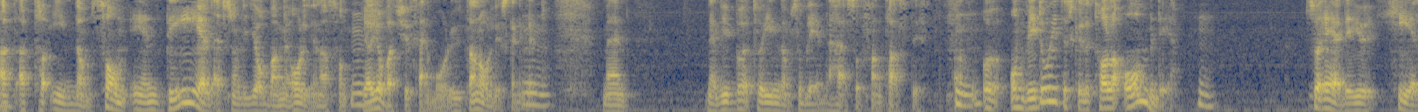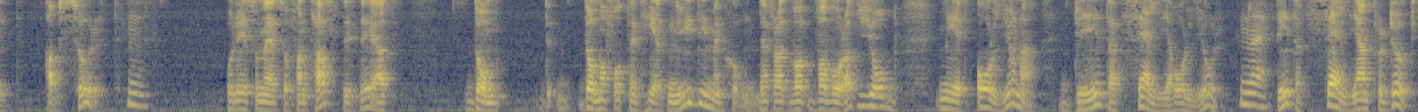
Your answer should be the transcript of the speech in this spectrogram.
att, att ta in dem som en del eftersom vi jobbar med oljorna. Som, Jag har jobbat 25 år utan oljor ska ni veta. Men när vi började ta in dem så blev det här så fantastiskt. Och om vi då inte skulle tala om det så är det ju helt absurt. Och det som är så fantastiskt det är att de, de har fått en helt ny dimension. Därför att vad, vad vårt jobb med oljorna, det är inte att sälja oljor. Nej. Det är inte att sälja en produkt.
